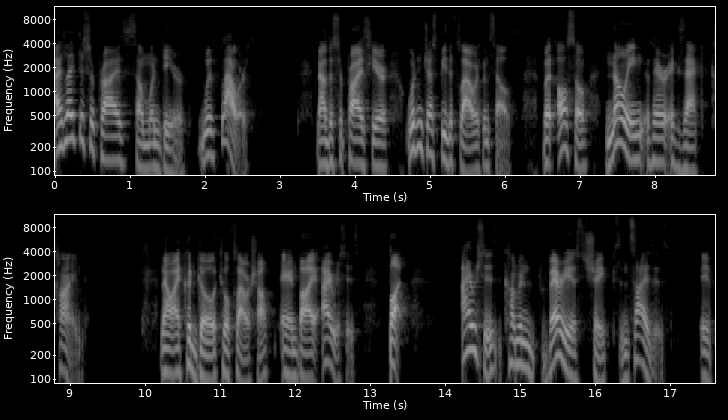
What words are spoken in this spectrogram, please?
I'd like to surprise someone dear with flowers. Now the surprise here wouldn't just be the flowers themselves, but also knowing their exact kind. Now I could go to a flower shop and buy irises, but irises come in various shapes and sizes. If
